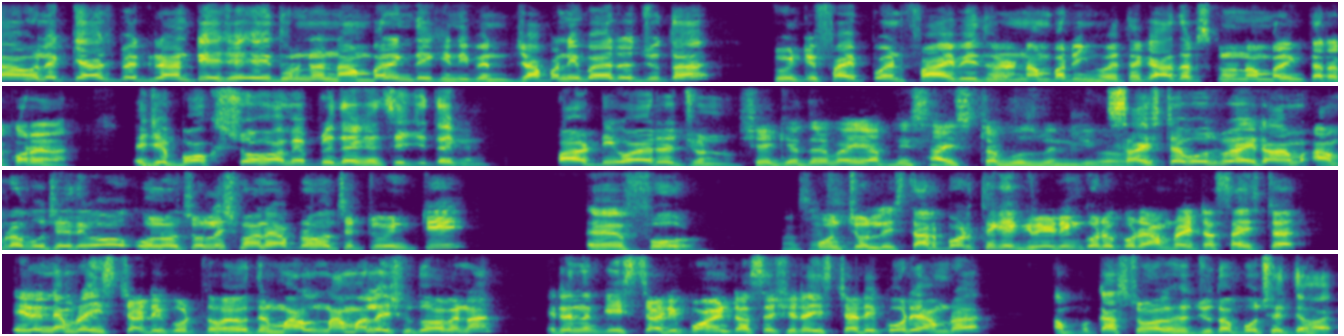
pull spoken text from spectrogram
না হলে ক্যাশব্যাক গ্যারান্টি এই যে এই ধরনের নাম্বারিং দেখে নেবেন। জাপানি বাইরের জুতা টোয়েন্টি ফাইভ পয়েন্ট ফাইভ এই ধরনের নাম্বারিং হয়ে থাকে আদার্স কোনো নাম্বারিং তারা করে না। এই যে বক্স সহ আমি আপনি দেখেন যে দেখেন পার্টি ওয়ারের জন্য। সেই ক্ষেত্রে ভাই আপনি সাইজটা বুঝবেন কীভাবে। সাইজটা বুঝবে এটা আমরা বুঝিয়ে দিব উনচল্লিশ মানে আপনার হচ্ছে টোয়েন্টি ফোর আচ্ছা। উনচল্লিশ। তারপর থেকে গ্রেডিং করে করে আমরা এটা সাইজটা এটা নিয়ে আমরা স্টাডি করতে হয়। ওদের মাল নামালে শুধু হবে না এটা নাকি স্টাডি পয়েন্ট আছে সেটা স্টাডি করে আমরা কাস্টমার কাছে জুতা পৌঁছাইতে হয়।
